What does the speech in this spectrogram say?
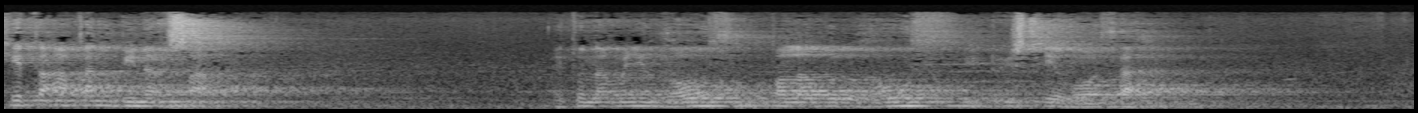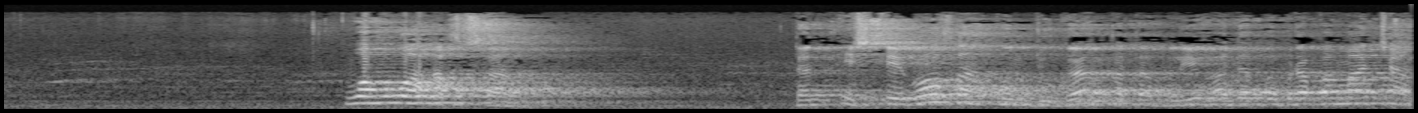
kita akan binasa. Itu namanya ghauth, talabul ghauth itu istighatsah. Wa huwa aqsam. Dan istighatsah pun juga kata beliau ada beberapa macam.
